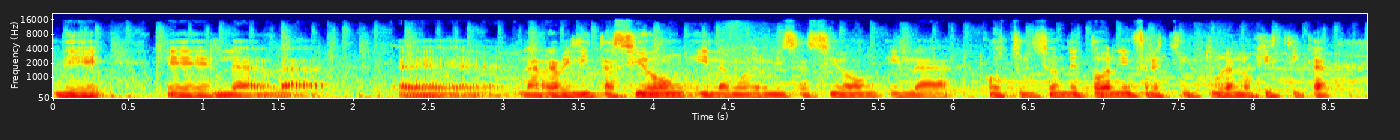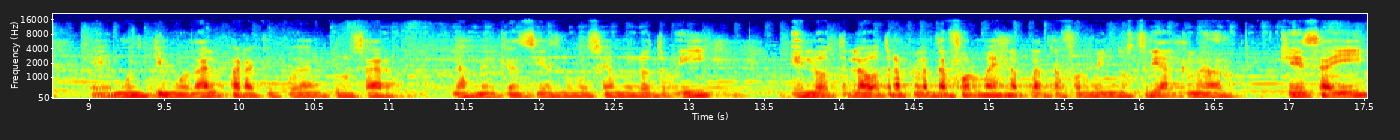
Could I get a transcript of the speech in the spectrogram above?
de eh, la, la, eh, la rehabilitación y la modernización y la construcción de toda la infraestructura logística eh, multimodal para que puedan cruzar las mercancías de un océano al otro. Y el otro- la otra plataforma es la plataforma industrial, Claro. que es ahí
